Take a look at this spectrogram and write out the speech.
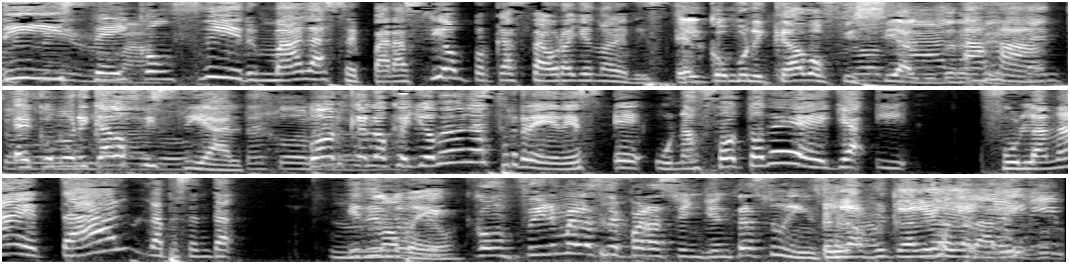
dice y confirma la separación, porque hasta ahora yo no la he visto. El comunicado oficial. Ajá, el comunicado oficial. Porque lo que yo veo en las redes es una foto de ella y fulana de tal la presenta. Y desde No que veo. confirma la separación, yo entré a su En Instagram. la fiscalía de aquí, en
